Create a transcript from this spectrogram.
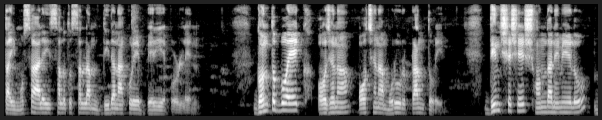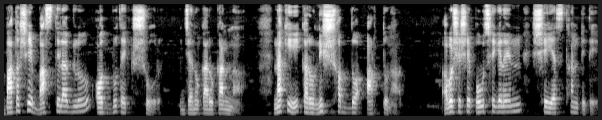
তাই মুসা আলাই সাল্লাতুসাল্লাম দিদা না করে বেরিয়ে পড়লেন। গন্তব্য এক অজানা, অচেনা মরুর প্রান্তরে। দিন শেষে সন্ধ্যা নেমে এলো, বাতাসে বাঁচতে লাগল অদ্ভুত এক সুর, যেন কারও কান্না নাকি কারও নিঃশব্দ আর্তনাদ? অবশেষে পৌঁছে গেলেন সেই স্থানটিতে।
